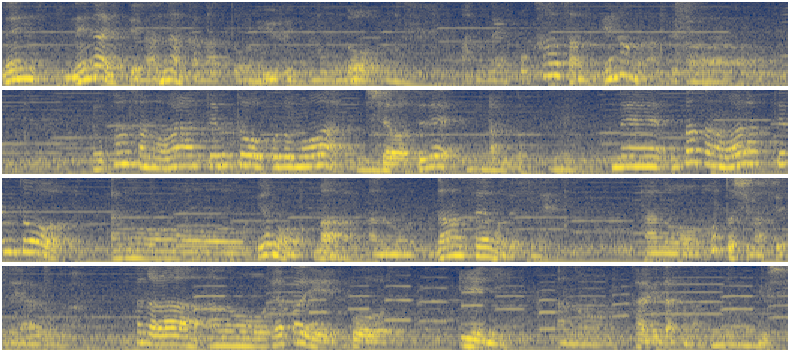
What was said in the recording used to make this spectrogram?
ね、願いって何なんかなというふうに思うと、あのねお母さんの笑顔なんですよ。ねお母さんが笑ってると子供は幸せであると、でお母さんが笑ってるとあの世の,、まあ、あの男性もですねあのほっとしますよねなるほどだからあのやっぱりこう家にあの帰りたくなるし、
